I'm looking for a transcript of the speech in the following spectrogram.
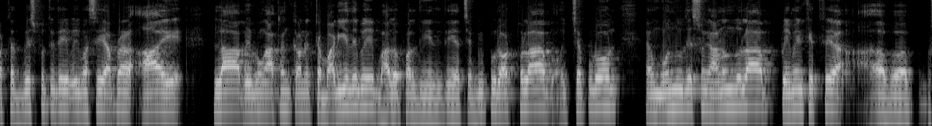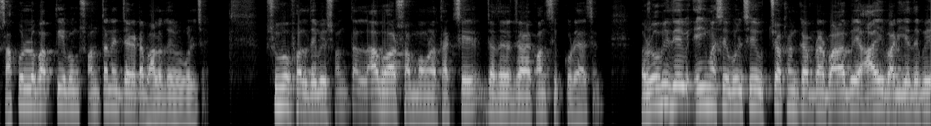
অর্থাৎ বৃহস্পতিদেব, এই মাসে আপনার আয়, লাভ এবং আকাঙ্ক্ষা অনেকটা বাড়িয়ে দেবে, ভালো ফল দিয়ে দিতে যাচ্ছে। বিপুল অর্থ লাভ ইচ্ছা পূরণ এবং বন্ধুদের সঙ্গে আনন্দ লাভ, প্রেমের ক্ষেত্রে সাফল্য প্রাপ্তি এবং সন্তানের জায়গাটা ভালো দেবে বলছে। শুভ ফল দেবে, সন্তান লাভ হওয়ার সম্ভাবনা থাকছে যাদের, যারা কনসেপ্ট করে আছেন। রবিদেব এই মাসে বলছে, উচ্চ আকাঙ্ক্ষা আপনার বাড়াবে, আয় বাড়িয়ে দেবে,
